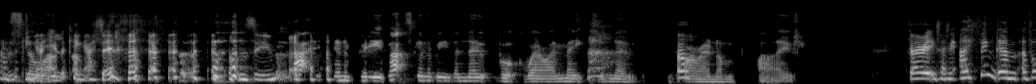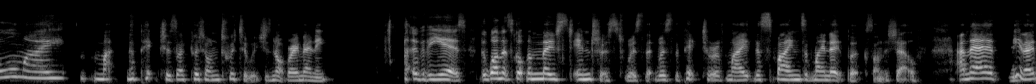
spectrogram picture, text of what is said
I'm it's looking at you looking at it on Zoom. That is going to be that's going to be the notebook where I make the note oh. number five. Very exciting. I think um, of all my, my the pictures I put on Twitter which is not very many over the years the one that's got the most interest was that was the picture of my the spines of my notebooks on a shelf and they're you know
